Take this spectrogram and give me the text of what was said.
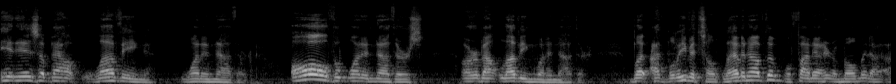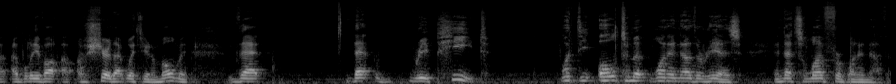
it is about loving one another. All the one another's are about loving one another. But I believe it's 11 of them. We'll find out in a moment. I, I believe I'll, I'll share that with you in a moment. That that repeat what the ultimate one another is, and that's love for one another.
